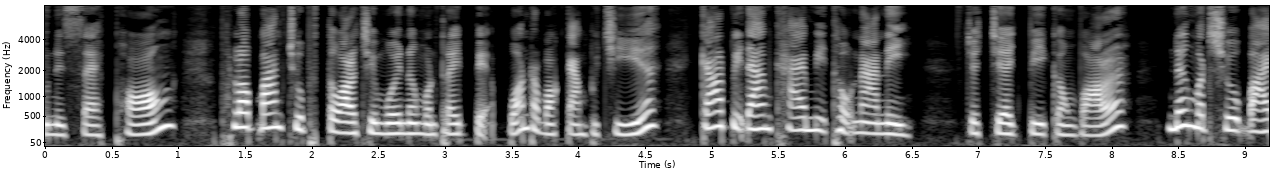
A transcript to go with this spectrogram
UNICEF ផងធ្លាប់បានជួបផ្ទាល់ជាមួយនឹងមន្ត្រីពាក់ព័ន្ធរបស់កម្ពុជា កាលពីដើមខែមិថុនានេះជជែកពីកង្វល់និងមធ្យោបាយ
